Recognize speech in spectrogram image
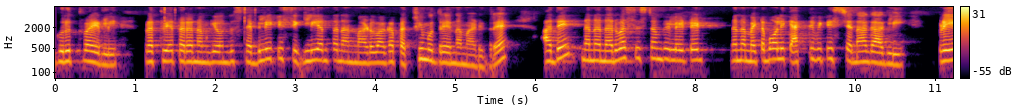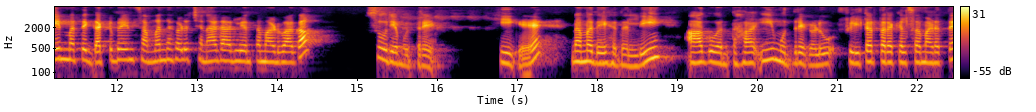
ಗುರುತ್ವ ಇರಲಿ, ಪೃಥ್ವಿಯ ತರ ನಮಗೆ ಒಂದು ಸ್ಟೆಬಿಲಿಟಿ ಸಿಗ್ಲಿ ಅಂತ ನಾನು ಮಾಡುವಾಗ ಪೃಥ್ವಿ ಮುದ್ರೆಯನ್ನ ಮಾಡಿದ್ರೆ, ಅದೇ ನನ್ನ ನರ್ವಸ್ ಸಿಸ್ಟಮ್ ರಿಲೇಟೆಡ್ ನನ್ನ ಮೆಟಬಾಲಿಕ್ ಆಕ್ಟಿವಿಟೀಸ್ ಚೆನ್ನಾಗಾಗ್ಲಿ ಬ್ರೈನ್ ಮತ್ತೆ ಗಟ್ ಬ್ರೈನ್ ಸಂಬಂಧಗಳು ಚೆನ್ನಾಗಾಗ್ಲಿ ಅಂತ ಮಾಡುವಾಗ ಸೂರ್ಯ ಮುದ್ರೆ. ಹೀಗೆ ನಮ್ಮ ದೇಹದಲ್ಲಿ ಆಗುವಂತಹ ಈ ಮುದ್ರೆಗಳು ಫಿಲ್ಟರ್ ತರ ಕೆಲಸ ಮಾಡುತ್ತೆ,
